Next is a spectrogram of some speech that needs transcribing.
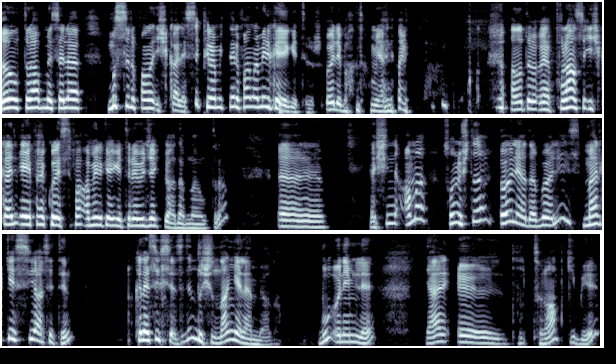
Donald Trump mesela Mısır'ı falan işgal etse piramitleri falan Amerika'ya getirir. Öyle bir adam yani. Hani Anlatabiliyor yani Fransa işgal edip Eiffel Kulesi falan Amerika'ya getirebilecek bir adam Donald Trump. Ee, ya şimdi ama sonuçta öyle ya da böyle merkez siyasetin klasik siyasetin dışından gelen bir adam. Bu önemli. Yani e, Trump gibi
